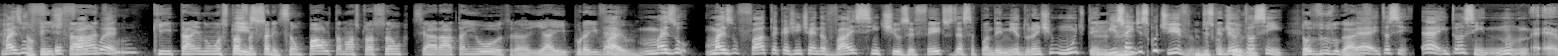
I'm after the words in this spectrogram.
Mas então, o, tem o estado é... que está em uma situação Isso. diferente. São Paulo está numa situação, Ceará está em outra, e aí por aí é, vai. Mas o, mas o fato é que a gente ainda vai sentir os efeitos dessa pandemia durante muito tempo. Uhum. Isso é indiscutível, indiscutível. Entendeu? Então, assim. Todos os lugares. É, então, assim, é, então, assim não, é,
